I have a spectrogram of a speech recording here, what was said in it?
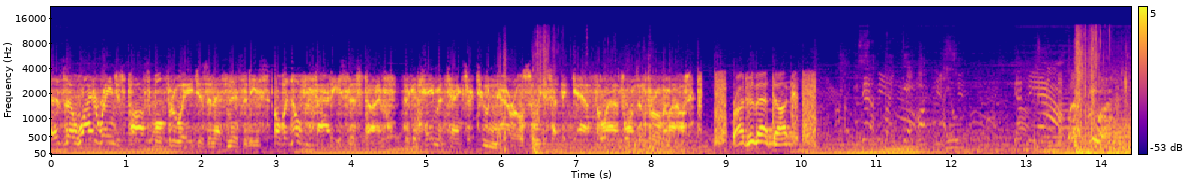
As uh, wide a range as possible through ages and ethnicities. Oh, but no fatties this time. The containment tanks are too narrow, so we just have to gas the last ones and throw them out. Roger that, Doc. Hey,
